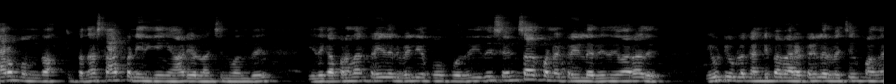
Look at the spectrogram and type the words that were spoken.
ஆரம்பம் தான். இப்போ தான் ஸ்டார்ட் பண்ணியிருக்கீங்க. ஆடியோ லான்ச்சின் வந்து. இதுக்கப்புறம் தான் ட்ரெய்லர் வெளியே போக போகுது. இது சென்சார் பண்ண ட்ரெய்லர் இது வராது. யூடியூப்ல கண்டிப்பாக வேற ட்ரெய்லர் வச்சுருப்பாங்க.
